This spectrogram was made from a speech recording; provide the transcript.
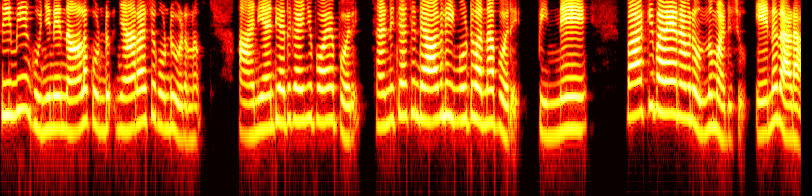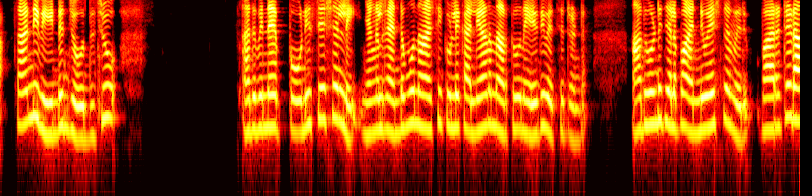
സിമിയും കുഞ്ഞിനെ നാളെ കൊണ്ടു ഞായറാഴ്ച കൊണ്ടുവിടണം ആനിയാന്റി അത് കഴിഞ്ഞ് പോയാൽ പോരെ. സണ്ണി ചാച്ചൻ രാവിലെ ഇങ്ങോട്ട് വന്നാൽ പോരെ. പിന്നെ? ബാക്കി പറയാൻ അവൻ ഒന്നും മടിച്ചു. എന്നതാടാ? സണ്ണി വീണ്ടും ചോദിച്ചു അത് പിന്നെ പോലീസ് സ്റ്റേഷനിലേ ഞങ്ങൾ രണ്ട് മൂന്ന് ആഴ്ചയ്ക്കുള്ളിൽ കല്യാണം നടത്തുമെന്ന് എഴുതി വെച്ചിട്ടുണ്ട്. അതുകൊണ്ട് ചിലപ്പോൾ അന്വേഷണം വരും. വരട്ടെടാ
